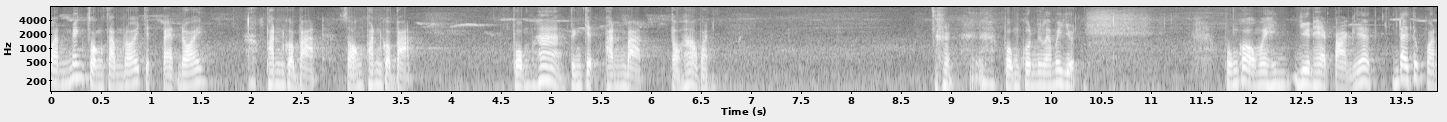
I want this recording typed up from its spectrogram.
วันแม่งสองสามร้อยเจ็ดแปดร้อยพันกว่าบาทสองพันกว่าบาท ผมห้าถึงเจ็ดพันบาทต่อห้าวัน ผมคนนึงแล้วไม่หยุด ผมก็ออกมายืนแหกปากเนี้ยได้ทุกวัน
